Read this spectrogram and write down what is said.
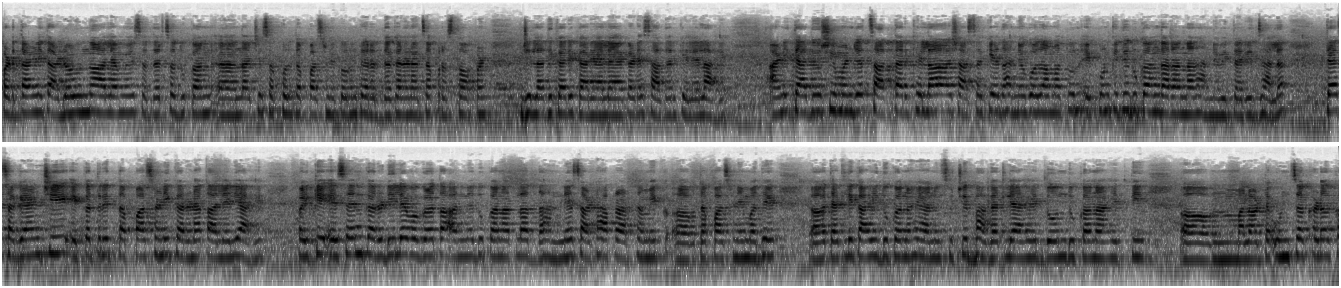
पडताळणीत आढळून न आल्यामुळे सदरचं दुकानाची सखोल तपासणी करून ते रद्द करण्याचा प्रस्ताव आपण जिल्हाधिकारी कार्यालयाकडे सादर केलेला आहे. आणि त्या दिवशी म्हणजे सात तारखेला शासकीय धान्य गोदामातून एकूण किती दुकानदारांना धान्य वितरित झालं? त्या सगळ्यांची एकत्रित तपासणी करण्यात आलेली आहे. पैकी एस एन कर्डिले वगळता अन्य दुकानातला धान्य साठा प्राथमिक तपासणीमध्ये त्यातली काही दुकानं हे अनुसूचित भागातली आहेत. दोन दुकानं आहेत ती मला वाटतं उंच खडक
